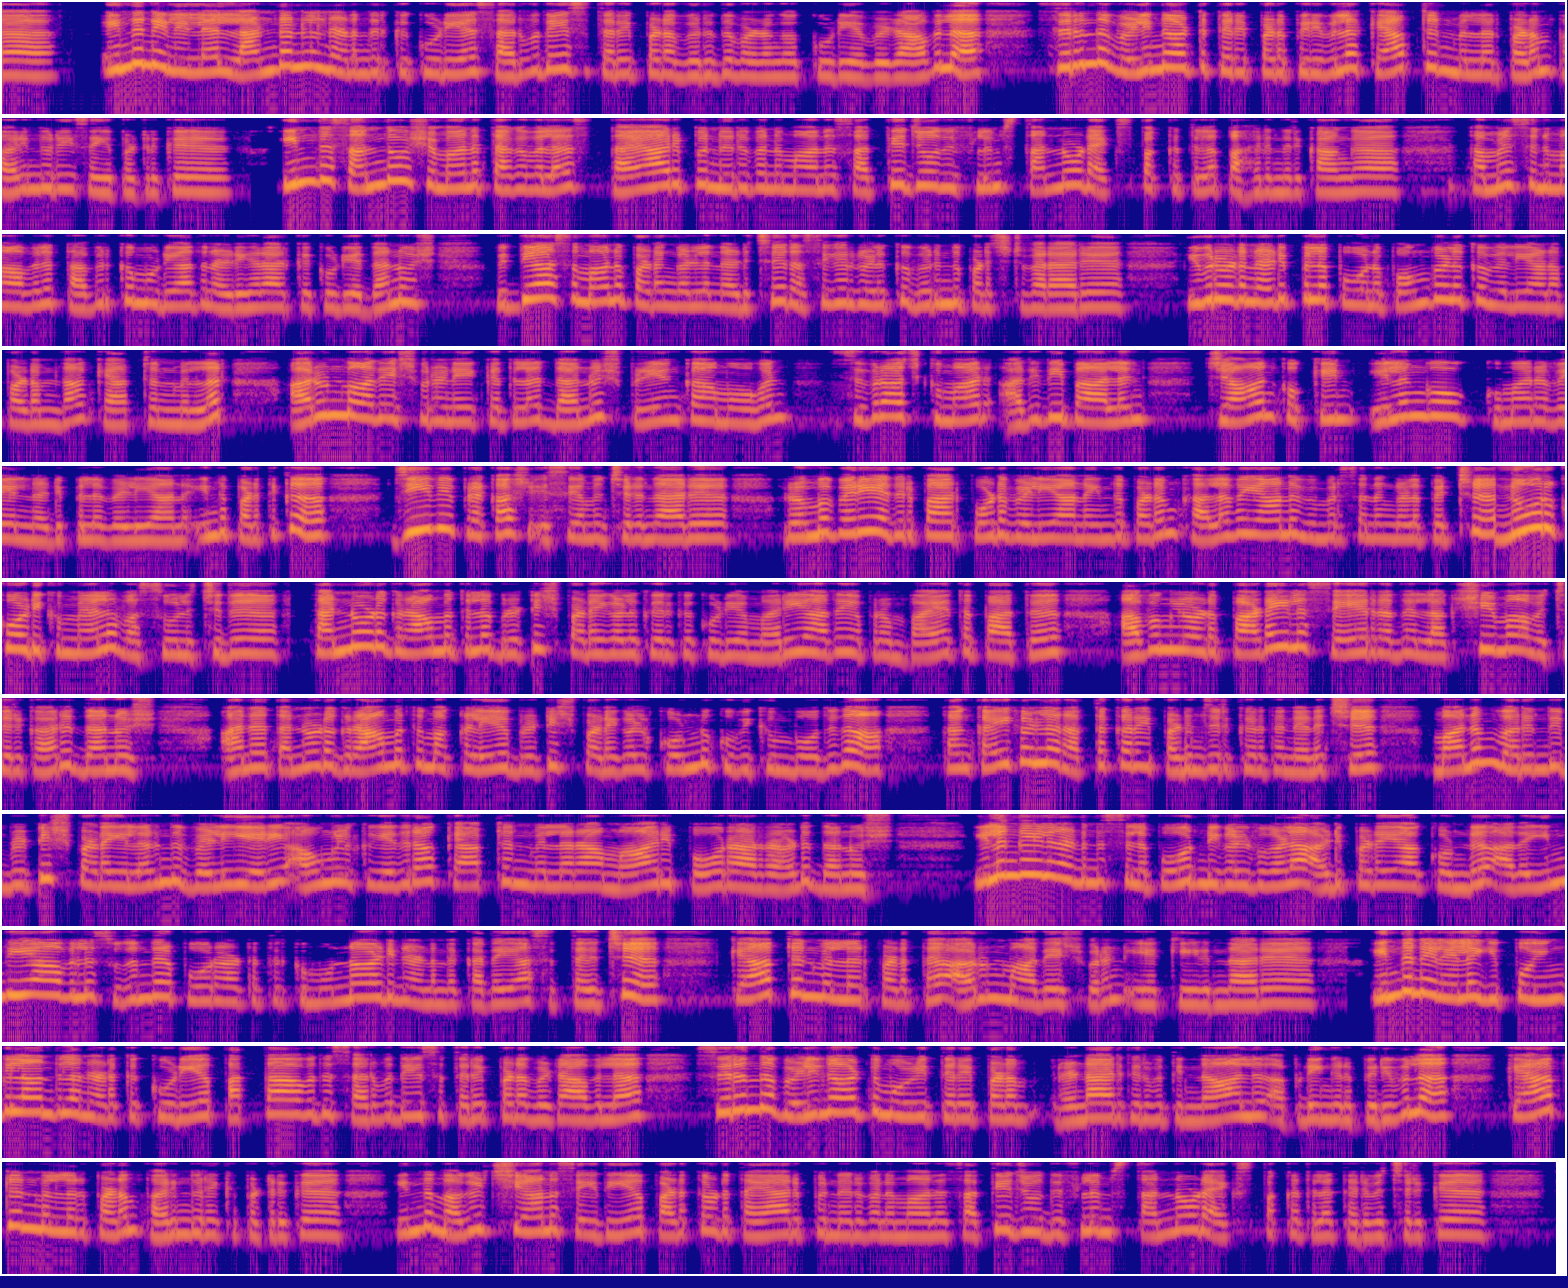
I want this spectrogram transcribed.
இந்த நிலையில லண்டன்ல நடந்திருக்கக்கூடிய சர்வதேச திரைப்பட விருது வழங்கக்கூடிய விழாவுல சிறந்த வெளிநாட்டு திரைப்பட பிரிவுல கேப்டன் மில்லர் படம் பரிந்துரை செய்யப்பட்டிருக்கு. இந்த சந்தோஷமான தகவலை தயாரிப்பு நிறுவனமான சத்யஜோதி பிலிம்ஸ் தன்னோட எக்ஸ் பக்கத்துல பகிர்ந்திருக்காங்க. தமிழ் சினிமாவில் தவிர்க்க முடியாத நடிகராக இருக்கக்கூடிய தனுஷ் வித்தியாசமான படங்கள்ல நடிச்சு ரசிகர்களுக்கு விருந்து படைச்சிட்டு வராரு. இவரோட நடிப்புல போன பொங்கலுக்கு வெளியான படம் தான் கேப்டன் மில்லர். அருண் மாதேஸ்வரன் இயக்கத்துல தனுஷ், பிரியங்கா மோகன், சிவராஜ்குமார், அதிதி பாலன், ஜான் கொக்கின், இளங்கோ குமரவேல் நடிப்பில் வெளியான இந்த படத்துக்கு ஜி. வி. பிரகாஷ் இசையமைச்சிருந்தாரு. ரொம்ப பெரிய எதிர்பார்ப்போட வெளியான இந்த படம் கலவையான விமர்சனங்களை பெற்று நூறு கோடிக்கும் மேல வசூலிச்சுது. தன்னோட கிராமத்துல பிரிட்டிஷ் படைகளுக்கு இருக்கக்கூடிய மரியாதை அப்புறம் பயத்தை பார்த்து அவங்களோட படையில சேர்றத லட்சியமா வச்சிருக்காரு தனுஷ். ஆனா தன்னோட கிராமத்து மக்களையே பிரிட்டிஷ் படைகள் கொண்டு குவிக்கும் போதுதான் தன் கைகள்ல ரத்தக்கரை படிஞ்சிருக்கிறத நினைச்சு மனம் வருந்தி பிரிட்டிஷ் படையிலிருந்து வெளியேறி அவங்களுக்கு எதிராக கேப்டன் மில்லரா மாறி போராடுறாரு தனுஷ். இலங்கையில் நடந்த சில போர் நிகழ்வுகளை அடிப்படையாக கொண்டு அதை இந்தியாவில் சுதந்திர போராட்டத்திற்கு முன்னாடி நடந்த கதையா சித்தரிச்சு கேப்டன் மில்லர் படத்தை அருண் மாதேஸ்வரன் இயக்கியிருந்தாரு. இந்த நிலையில இப்போ இங்கிலாந்துல நடக்கக்கூடிய பத்தாவது சர்வதேச திரைப்பட விழாவுல சிறந்த வெளிநாட்டு மொழி திரைப்படம் 2024 அப்படிங்கிற பிரிவுல கேப்டன் மில்லர் படம் பரிந்துரைக்கப்பட்டிருக்கு. இந்த மகிழ்ச்சியான செய்தியை படத்தோட தயாரிப்பு நிறுவனமான சத்யஜோதி பிலிம்ஸ் தன்னோட எக்ஸ் பக்கத்துல தெரிவிச்சிருக்கு.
